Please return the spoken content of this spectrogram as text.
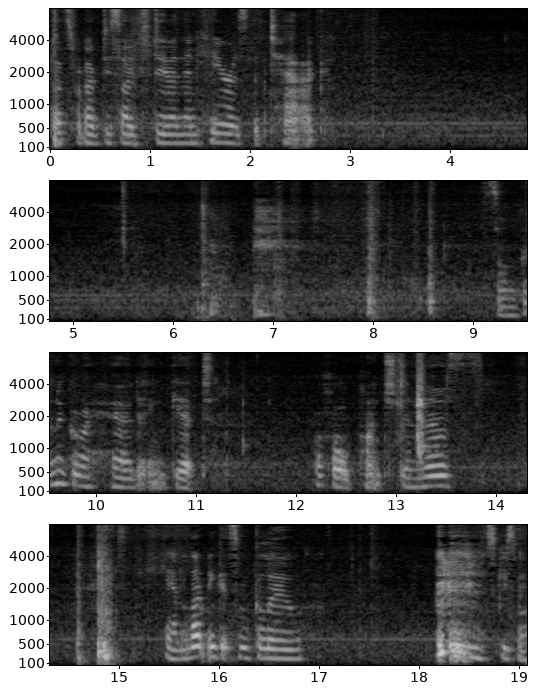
that's what I've decided to do. And then here is the tag. So I'm going to go ahead and get a hole punched in this. And let me get some glue. Excuse me.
